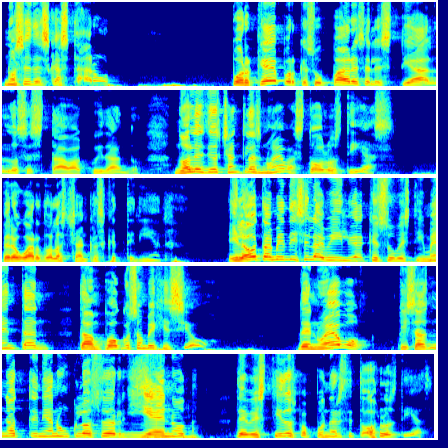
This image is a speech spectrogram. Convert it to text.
no se desgastaron. ¿Por qué? Porque su Padre Celestial los estaba cuidando. No les dio chanclas nuevas todos los días, pero guardó las chanclas que tenían. Y luego también dice la Biblia que su vestimenta tampoco se envejeció. De nuevo, quizás no tenían un closet lleno de vestidos para ponerse todos los días.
